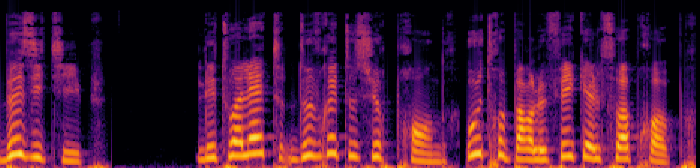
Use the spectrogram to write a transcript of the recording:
Buzzy tip. Les toilettes devraient te surprendre, outre par le fait qu'elles soient propres.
